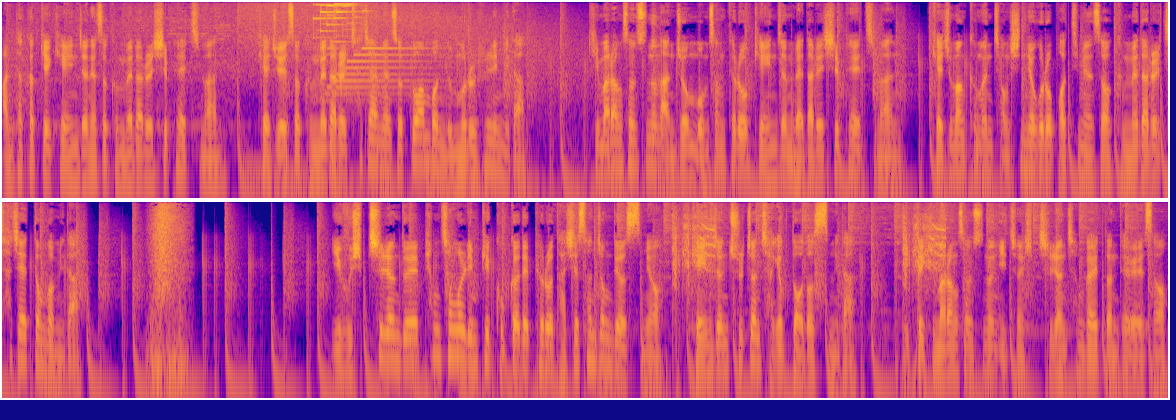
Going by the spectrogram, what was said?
안타깝게 개인전에서 금메달을 실패했지만 개주에서 금메달을 차지하면서 또 한 번 눈물을 흘립니다. 김아랑 선수는 안 좋은 몸 상태로 개인전 메달에 실패했지만 개주만큼은 정신력으로 버티면서 금메달을 차지했던 겁니다. 이후 17년도에 평창올림픽 국가대표로 다시 선정되었으며 개인전 출전 자격도 얻었습니다. 이때 김아랑 선수는 2017년 참가했던 대회에서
